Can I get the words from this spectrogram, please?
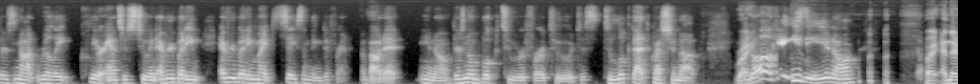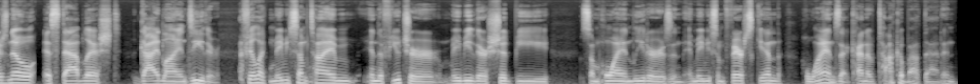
there's not really clear answers to, and everybody everybody might say something different about it. You know, there's no book to refer to just to look that question up. Right. Like, oh, okay, easy. You know. right, and there's no established guidelines either. I feel like maybe sometime in the future, maybe there should be some Hawaiian leaders and, and maybe some fair skinned Hawaiians that kind of talk about that and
